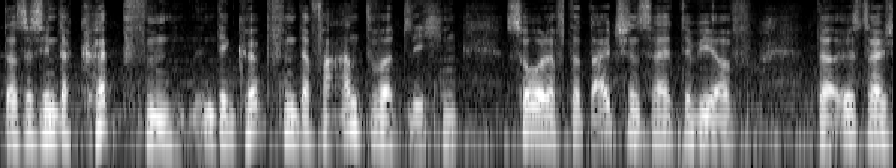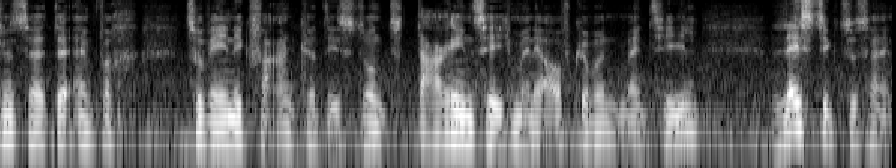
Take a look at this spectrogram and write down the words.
dass es in, der Köpfen, in den Köpfen der Verantwortlichen, sowohl auf der deutschen Seite wie auf der österreichischen Seite, einfach zu wenig verankert ist. Und darin sehe ich meine Aufgabe und mein Ziel lästig zu sein,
